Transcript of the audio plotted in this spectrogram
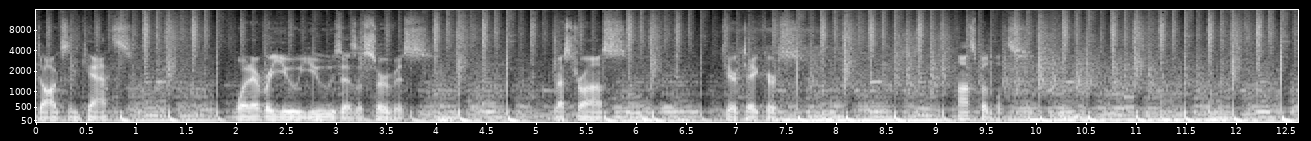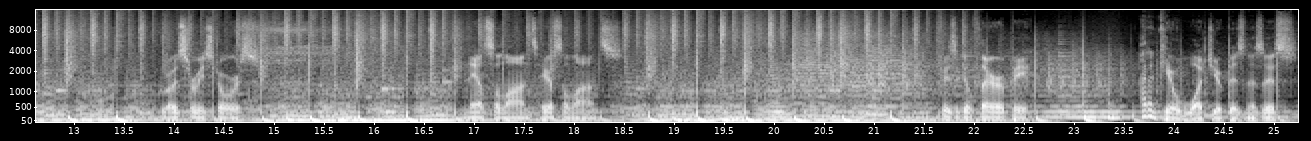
dogs and cats. whatever you use as a service restaurants, caretakers, hospitals, grocery stores, nail salons, hair salons, physical therapy. I don't care what your business is.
